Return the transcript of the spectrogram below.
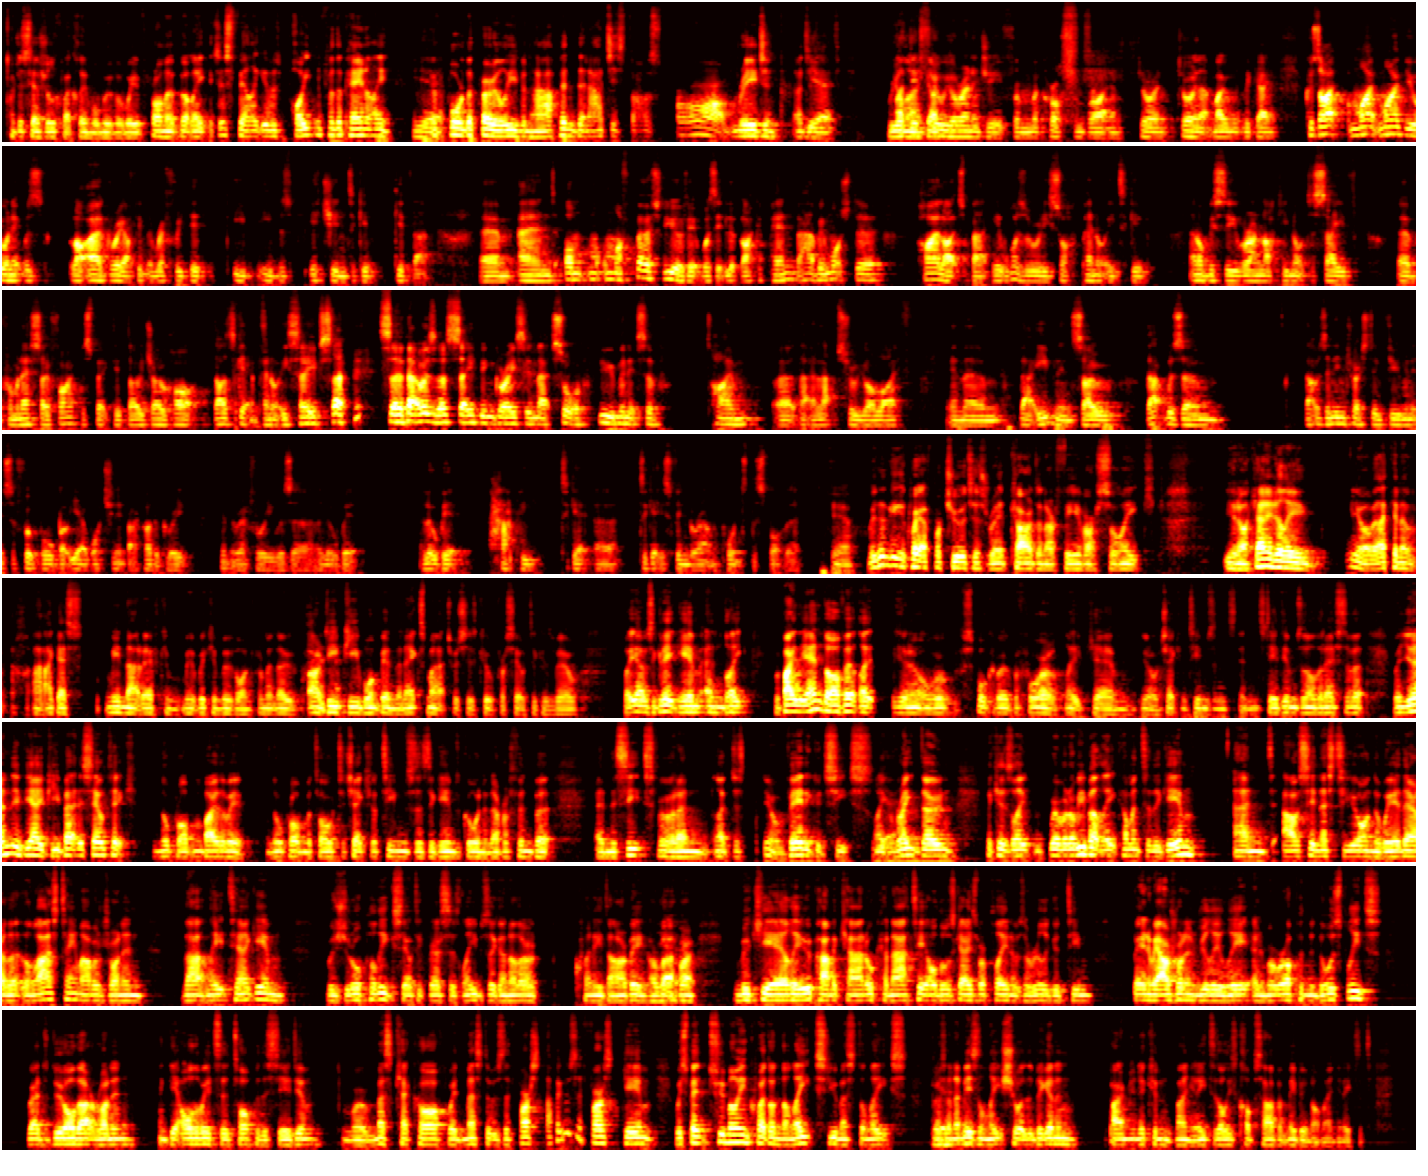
I'll just say really quickly and we'll move away from it. But like, it just felt like it was pointing for the penalty Yeah. before the foul even happened, and I just I was oh, raging. I just Yeah. real I did anger. feel your energy from across from Brighton during during that moment of the game because I my, my view on it was like I agree. I think the referee did he, he was itching to give give that. Um, and on, on my first view of it was it looked like a pen, but having watched the highlights back, it was a really soft penalty to give. And obviously, we're unlucky not to save. Um, from an SO5 perspective, though, Joe Hart does get a penalty save, so so that was a saving grace in that sort of few minutes of time uh, that elapsed through your life in um, that evening. So that was um, that was an interesting few minutes of football. But yeah, watching it back, I'd agree. I think the referee was uh, a little bit a little bit happy to get uh, to get his finger out and point to the spot there. Yeah, we did get quite a fortuitous red card in our favour. So like, you know, I can't really, you know, that kind of, I guess, me and that ref can we we can move on from it now. Our DP won't be in the next match, which is cool for Celtic as well. But yeah, it was a great game, and like by the end of it, like you know we spoke about before, like um, you know checking teams in, in stadiums and all the rest of it. When you're in the VIP bit at Celtic, no problem. By the way, no problem at all to check your teams as the game's going and everything. But in the seats we were in, like just you know very good seats, like Yeah. right down because like we were a wee bit late coming to the game, and I was saying this to you on the way there that the last time I was running that late to a game was Europa League Celtic versus Leipzig, another Quinny Derby or whatever. Mukiele, Upamecano, Konaté, all those guys were playing. It was a really good team. But anyway, I was running really late and we were up in the nosebleeds. We had to do all that running and get all the way to the top of the stadium. And we missed kickoff. We'd missed it was the first I think it was the first game. We spent two million quid on the lights. You missed the lights. There was an amazing light show at the beginning. Bayern Munich and Man United, all these clubs have it. Maybe not Man United.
